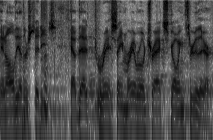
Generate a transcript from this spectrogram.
and all the other cities have that same railroad tracks going through there.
